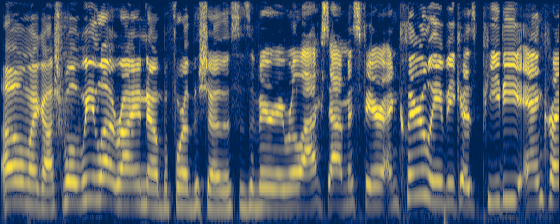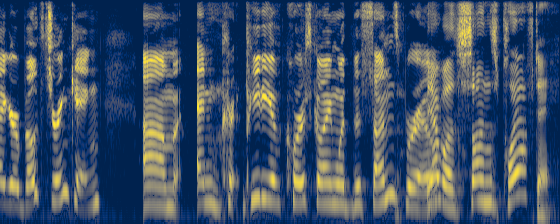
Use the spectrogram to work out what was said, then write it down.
Oh my gosh. Well, we let Ryan know before the show this is a very relaxed atmosphere, and clearly because PD and Craig are both drinking, um, and PD of course going with the Suns brew. Yeah, well, it's Suns playoff day.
